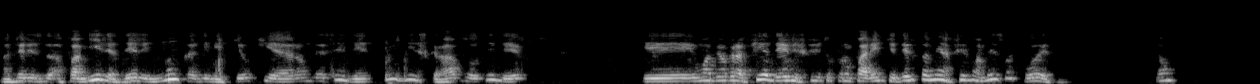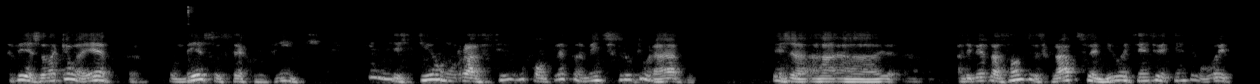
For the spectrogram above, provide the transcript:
Mas eles, a família dele nunca admitiu que eram descendentes de escravos ou de negros. E uma biografia dele, escrita por um parente dele, também afirma a mesma coisa. Veja, naquela época, começo do século XX, existia um racismo completamente estruturado. Veja, a, a, a libertação dos escravos foi em 1888.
